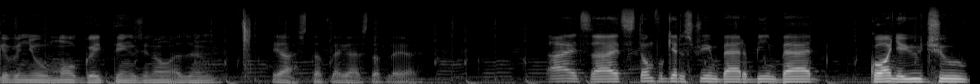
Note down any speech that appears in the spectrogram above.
giving you more great things. You know, as in, yeah, stuff like that, stuff like that. Alright, alright. Don't forget to stream Bad at Being Bad. Go on your YouTube.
